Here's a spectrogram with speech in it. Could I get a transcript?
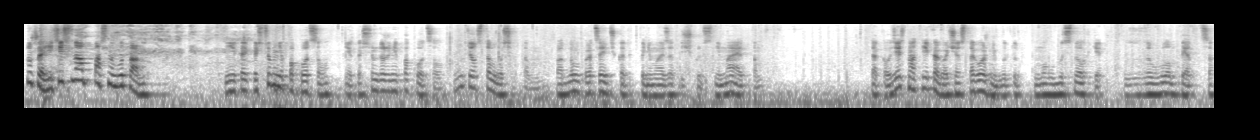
Слушай, естественно, опасный мутант. Не, костюм не покоцал. Не, костюм даже не покоцал. Ну, 98 там. По одному процентику, я так понимаю, за тысячку снимает там. Так, а вот здесь смотри, короче, осторожней будет. Тут могут быть снорки. За углом прятаться.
